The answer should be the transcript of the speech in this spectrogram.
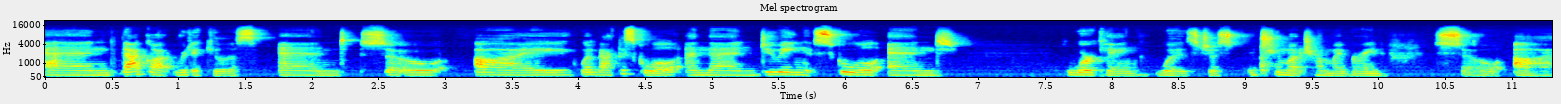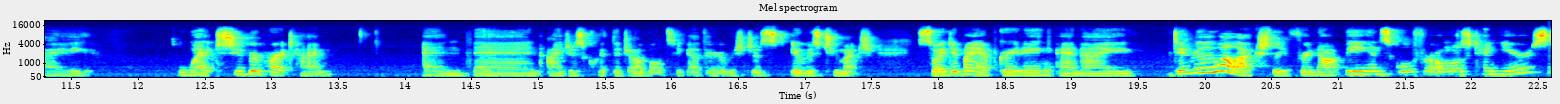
And that got ridiculous. And so I went back to school and then doing school and working was just too much on my brain. So I went super part-time and then I just quit the job altogether. It was just, it was too much. So I did my upgrading and I did really well actually. For not being in school for almost 10 years,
